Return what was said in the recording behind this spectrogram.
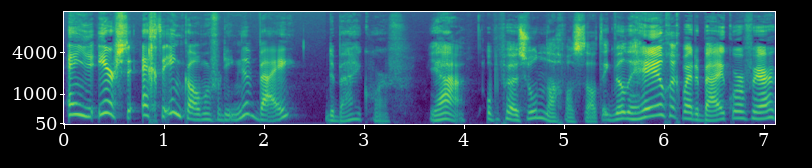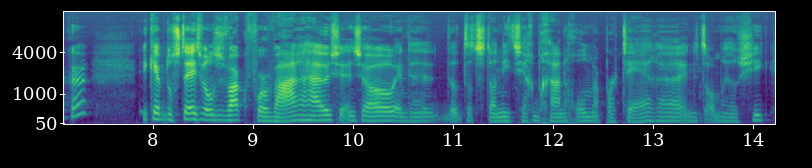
En je eerste echte inkomen verdiende bij... de Bijkorf. Ja, op eh, zondag was dat. Ik wilde heel graag bij de Bijkorf werken. Ik heb nog steeds wel een zwak voor warenhuizen en zo. En eh, dat, dat ze dan niet zeggen begane grond, maar parterre. En het is allemaal heel chic.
